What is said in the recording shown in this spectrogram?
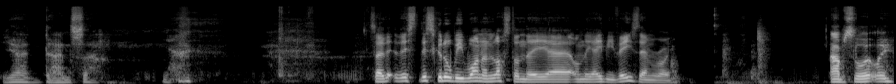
Yeah, dancer. Yeah. so th- this this could all be won and lost on the uh, on the ABVs then, Roy. Absolutely.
